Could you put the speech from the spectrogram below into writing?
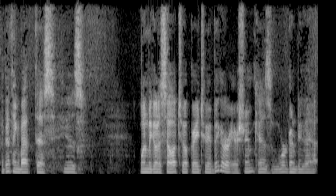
the good thing about this is when we go to sell it to upgrade to a bigger Airstream, because we're going to do that,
